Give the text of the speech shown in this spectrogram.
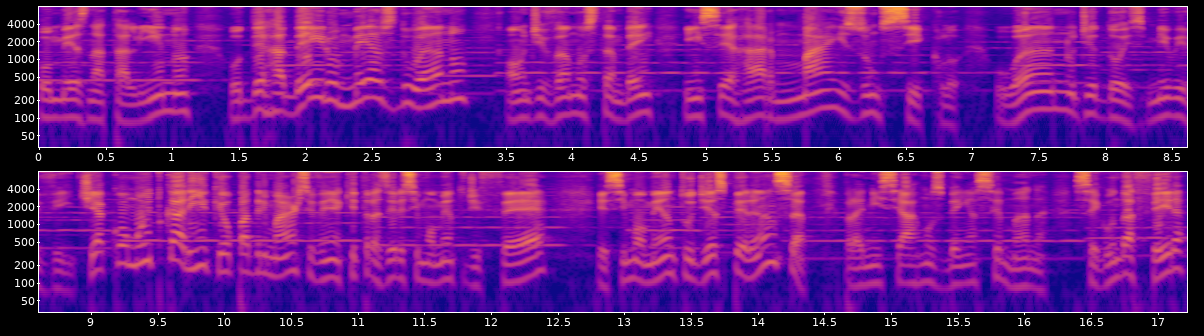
o mês natalino, o derradeiro mês do ano, onde vamos também encerrar mais um ciclo, o ano de 2020. E é com muito carinho que eu, Padre Márcio, venho aqui trazer esse momento de fé, esse momento de esperança para iniciarmos bem a semana. Segunda-feira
